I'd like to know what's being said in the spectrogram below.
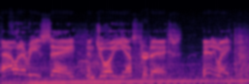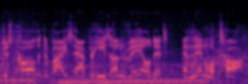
Ah, whatever you say. Enjoy yesterday. Anyway, just call the device after he's unveiled it, and then we'll talk.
